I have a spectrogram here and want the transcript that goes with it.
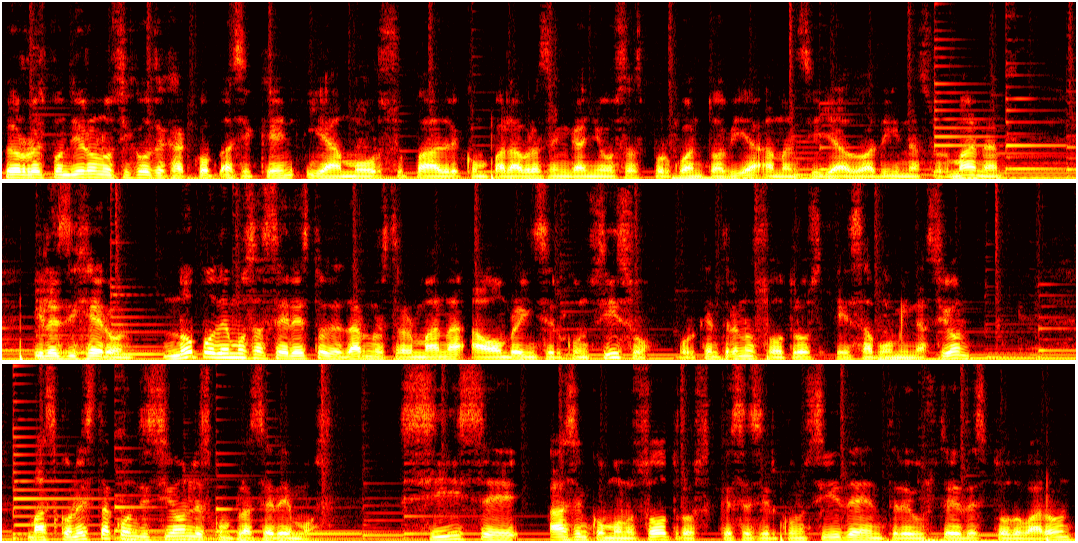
Pero respondieron los hijos de Jacob a Siquén y a Amor su padre con palabras engañosas por cuanto había amancillado a Dina su hermana, y les dijeron, no podemos hacer esto de dar nuestra hermana a hombre incircunciso, porque entre nosotros es abominación. Mas con esta condición les complaceremos, si se hacen como nosotros, que se circuncide entre ustedes todo varón.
